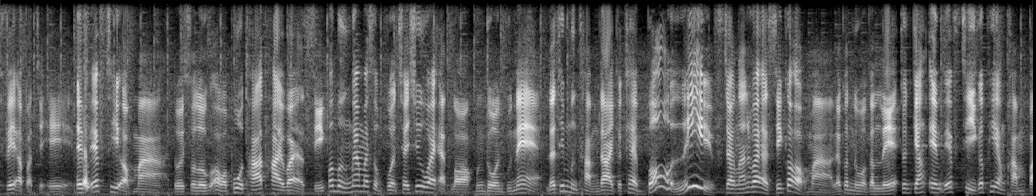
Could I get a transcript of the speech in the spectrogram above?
สเฟอปัจเจเฮ FFT ออกมา โดยโซโลก็ออกมาพูดท้าทายไวแอดซิกว่ามึงแม่งไม่สมควรใช้ชื่อไวแอดหรอกมึงโดนกูแน่ และที่มึงทำได้ก็แค่โบลีฟจากนั้นไวแอดซิกก็ออกมาแล้วก็นัวกันเละจนแก๊ง MFT ก็เพียงพำไป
